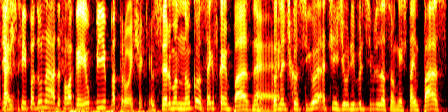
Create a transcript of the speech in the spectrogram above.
Cai Gente- pipa do nada. Fala, ganhei um pipa, trouxa aqui. O ser humano não consegue ficar em paz, né? É. Quando a gente conseguiu atingir o nível de civilização que a gente tá em paz,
